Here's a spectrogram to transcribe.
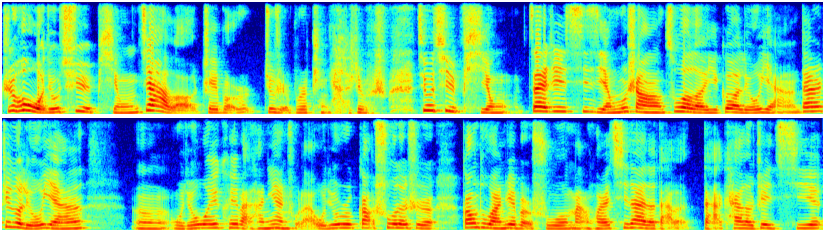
之后我就去评价了这本，就是不是评价了这本书，就去评，在这期节目上做了一个留言。但是这个留言，嗯，我觉得我也可以把它念出来。我就是刚说的是刚读完这本书，满怀期待的打了打开了这期，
